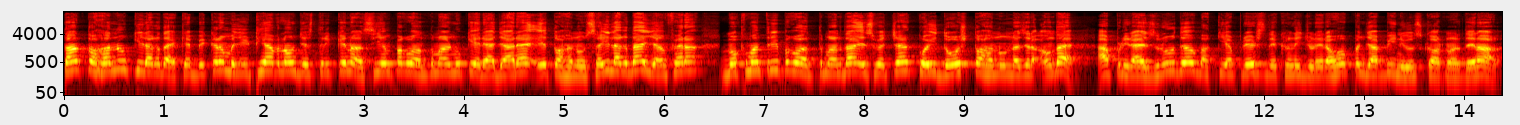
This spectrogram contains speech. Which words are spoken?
ਤਾਂ ਤੁਹਾਨੂੰ ਕੀ ਲੱਗਦਾ ਹੈ ਕਿ ਵਿਕਰਮ ਮਜੀਠੀਆ ਵੱਲੋਂ ਜਿਸ ਤਰੀਕੇ ਨਾਲ ਸੀਐਮ ਭਗਵੰਤ ਮਾਨ ਨੂੰ ਘੇਰਿਆ ਜਾ ਰਿਹਾ ਹੈ ਇਹ ਤੁਹਾਨੂੰ ਸਹੀ ਲੱਗਦਾ ਹੈ ਜਾਂ ਫਿਰ ਮੁੱਖ ਮੰਤਰੀ ਭਗਵੰਤ ਮਾਨ ਦਾ ਇਸ ਵਿੱਚ ਕੋਈ ਦੋਸ਼ ਤੁਹਾਨੂੰ ਨਜ਼ਰ ਆਉਂਦਾ ਹੈ ਆਪਣੀ رائے ਜ਼ਰੂਰ ਦਿਓ ਬਾਕੀ ਅਪਡੇਟਸ ਦੇਖਣ ਲਈ ਜੁੜੇ ਰਹੋ ਪੰਜਾਬੀ ਨਿਊਜ਼ ਕਾਰਨਰ ਦੇ ਨਾਲ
